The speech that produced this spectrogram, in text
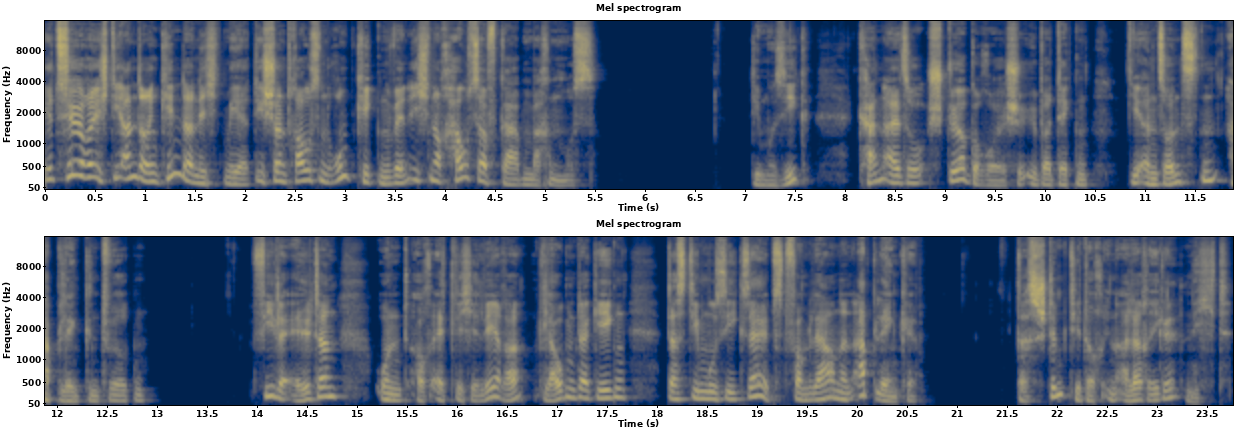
Jetzt höre ich die anderen Kinder nicht mehr, die schon draußen rumkicken, wenn ich noch Hausaufgaben machen muss. Die Musik kann also Störgeräusche überdecken, die ansonsten ablenkend wirken. Viele Eltern und auch etliche Lehrer glauben dagegen, dass die Musik selbst vom Lernen ablenke. Das stimmt jedoch in aller Regel nicht.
